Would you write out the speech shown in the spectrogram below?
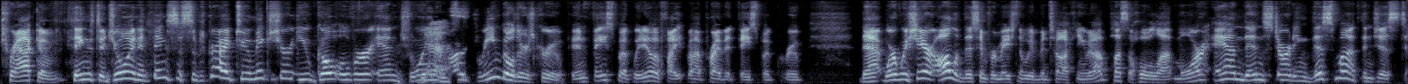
track of things to join and things to subscribe to make sure you go over and join yes. our dream builders group in facebook we do have a uh, private facebook group that where we share all of this information that we've been talking about plus a whole lot more and then starting this month in just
